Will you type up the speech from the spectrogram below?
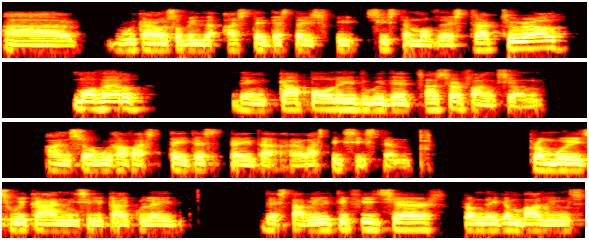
uh, we can also build a state space system of the structural model, then couple it with the transfer function. And so we have a state space elastic system from which we can easily calculate the stability features from the eigenvalues,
